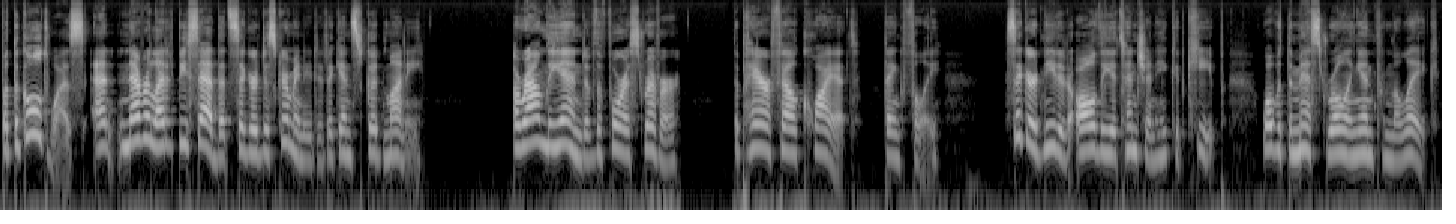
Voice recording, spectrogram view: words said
but the gold was, and never let it be said that Sigurd discriminated against good money. Around the end of the forest river, the pair fell quiet, thankfully. Sigurd needed all the attention he could keep, what with the mist rolling in from the lake.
